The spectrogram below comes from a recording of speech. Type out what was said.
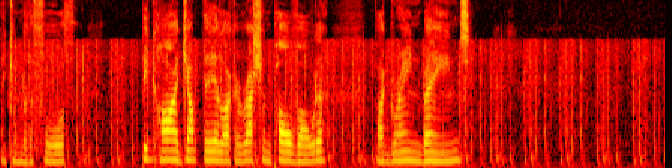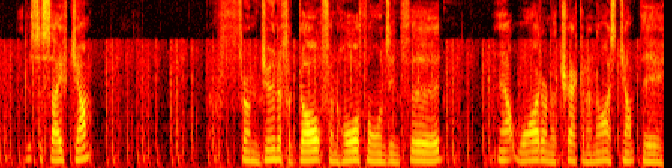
They come to the fourth. Big high jump there like a Russian pole vaulter by Green Beans. It's a safe jump from Juniper Golf and Hawthorns in third. Out wider on a track and a nice jump there.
